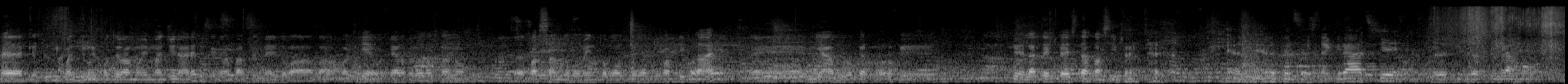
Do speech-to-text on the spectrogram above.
eh, che tutti quanti noi potevamo immaginare, perché gran parte del merito va, va, va al Chievo. È chiaro che loro stanno eh, passando un momento molto molto particolare e mi auguro per loro che, che la tempesta passi in fretta. La tempesta, grazie, ci trasferiamo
